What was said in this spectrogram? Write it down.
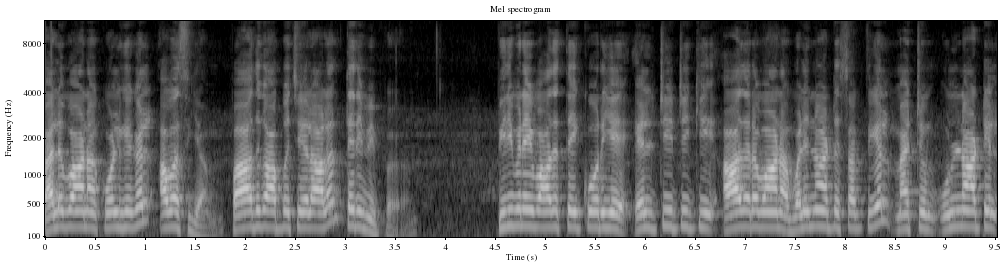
வலுவான கொள்கைகள் அவசியம் பாதுகாப்பு செயலாளர் தெரிவிப்பு. பிரிவினைவாதத்தை கோரிய எல்டிடிக்கு ஆதரவான வெளிநாட்டு சக்திகள் மற்றும் உள்நாட்டில்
